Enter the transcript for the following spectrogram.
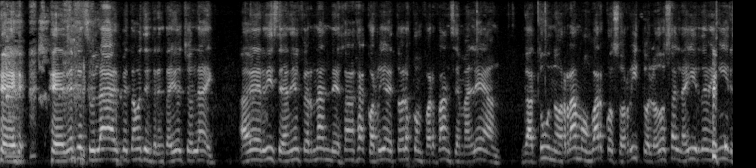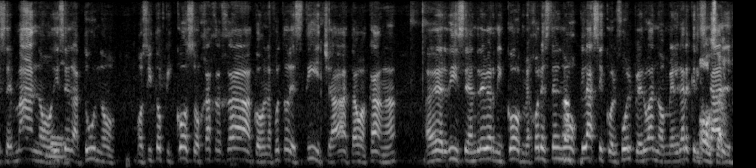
Eh, eh, dejen su like, estamos en 38 likes. A ver, dice Daniel Fernández, jaja, corrida de toros con Farfán, se malean. Gatuno, Ramos, Barco, Zorrito, los dos Aldair deben irse, mano, dice Gatuno. Osito Picoso, jajaja, con la foto de Stitch, ah, está bacán, ¿ah? A ver, dice André Bernikov, mejor está el nuevo clásico, el fútbol peruano, Melgar No, Cristal.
